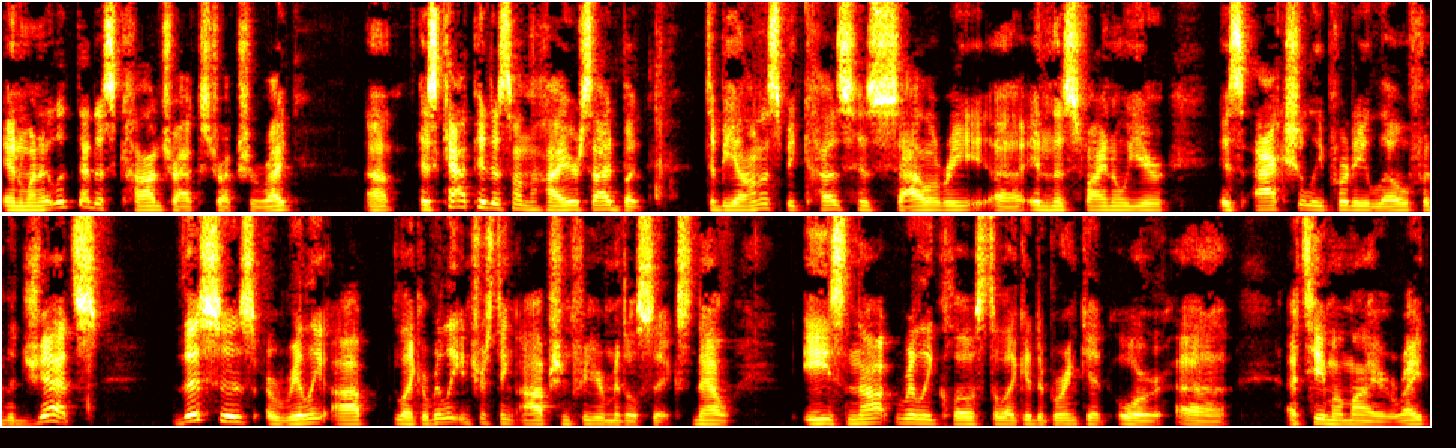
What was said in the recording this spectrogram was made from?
and when I looked at his contract structure, right, uh, his cap hit is on the higher side, but to be honest, because his salary uh, in this final year is actually pretty low for the Jets. This is a really op like a really interesting option for your middle six. Now, he's not really close to like a DeBrincat or uh, a Timo Meier, right?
